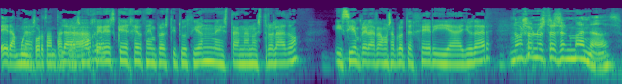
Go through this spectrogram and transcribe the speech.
era muy las, importante Las aclararlo. mujeres que ejercen prostitución están a nuestro lado y siempre las vamos a proteger y a ayudar. No son nuestras hermanas.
